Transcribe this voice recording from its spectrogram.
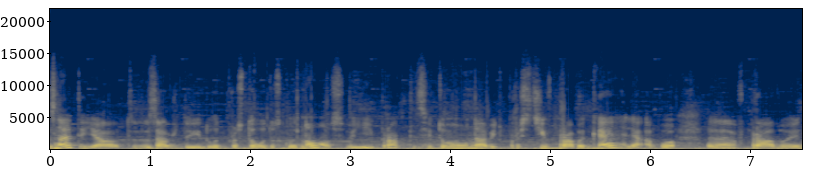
знаєте, я от завжди йду від простого до складного в своїй практиці, тому навіть прості вправи кегеля або е, вправи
